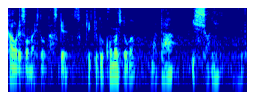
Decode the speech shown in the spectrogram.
倒れそうな人を助け結局この人がまた一緒に出てい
